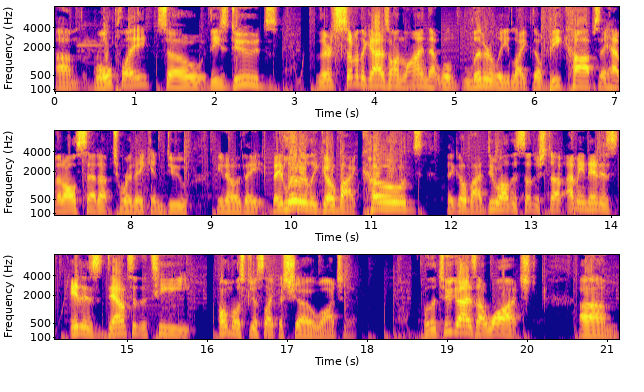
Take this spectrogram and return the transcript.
um, role play. So these dudes, there's some of the guys online that will literally like they'll be cops. They have it all set up to where they can do, you know, they they literally go by codes. They go by do all this other stuff. I mean, it is it is down to the T, almost just like a show watching it. Well, the two guys I watched, um,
